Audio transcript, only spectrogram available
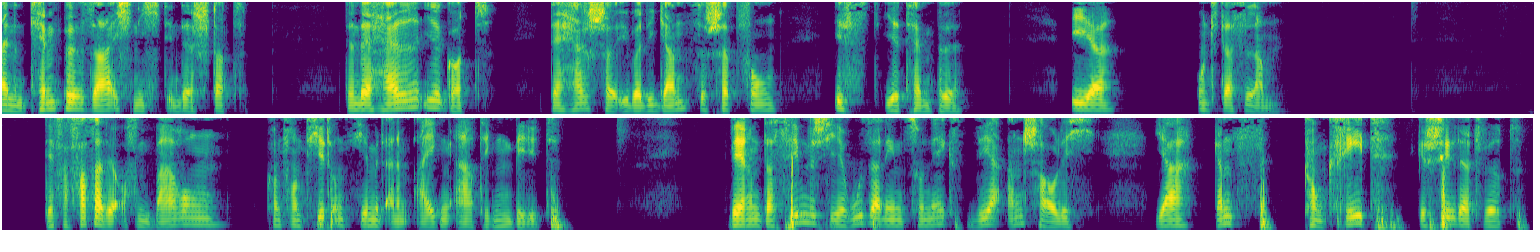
einen Tempel sah ich nicht in der Stadt, denn der Herr, ihr Gott, der Herrscher über die ganze Schöpfung, ist ihr Tempel, er und das Lamm. Der Verfasser der Offenbarung konfrontiert uns hier mit einem eigenartigen Bild. Während das himmlische Jerusalem zunächst sehr anschaulich, ja ganz konkret geschildert wird,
